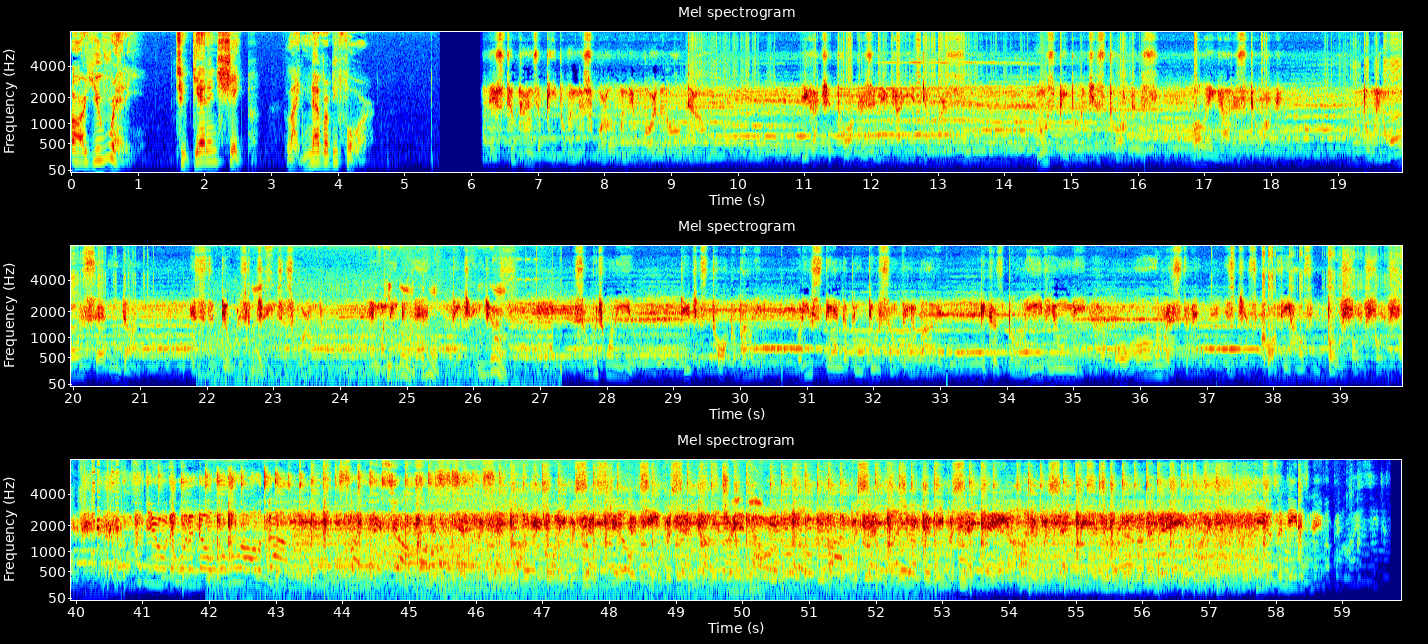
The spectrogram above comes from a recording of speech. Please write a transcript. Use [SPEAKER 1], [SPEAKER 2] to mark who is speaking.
[SPEAKER 1] Are you ready to get in shape like never before?
[SPEAKER 2] There's two kinds of people in this world when you boil it all down. You got your talkers and you got your doers. Most people are just talkers. All they got is talk. But when all is said and done, it's the doers who Nice. change this world. And when Keep they do going, that, come on. they change Keep going. us. So talk about it or do you stand up and do something about it? Because believe you me, all the rest of it is just coffee house bullshit.
[SPEAKER 3] You that want to know what we're all about. It's like this, y'all. This is 10% luck, 20% skill, 15% concentrated power of will, 5% pleasure, 50% pain, 100% reason to remember the name. He doesn't need his name.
